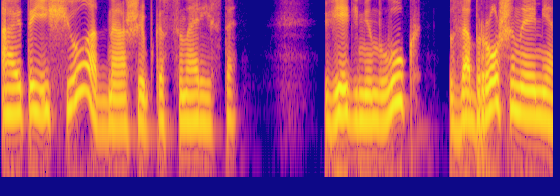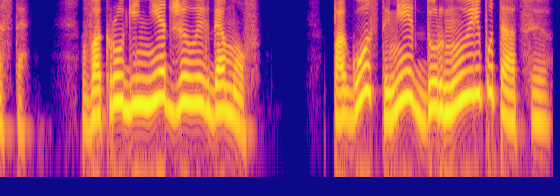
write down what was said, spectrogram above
а это еще одна ошибка сценариста. «Ведьмин луг, — заброшенное место — в округе нет жилых домов. Погост имеет дурную репутацию.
